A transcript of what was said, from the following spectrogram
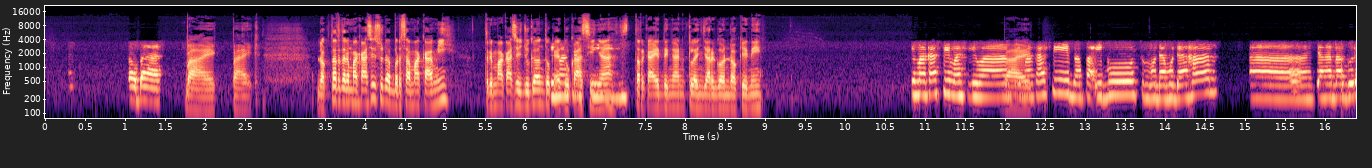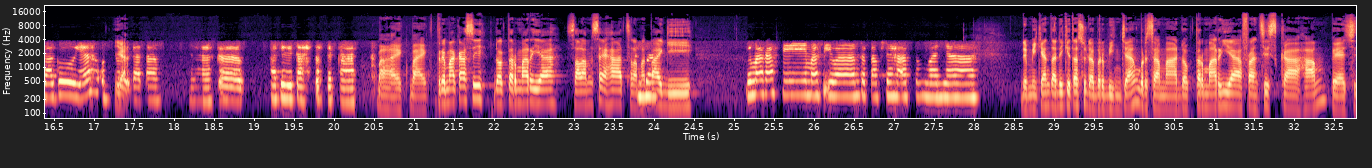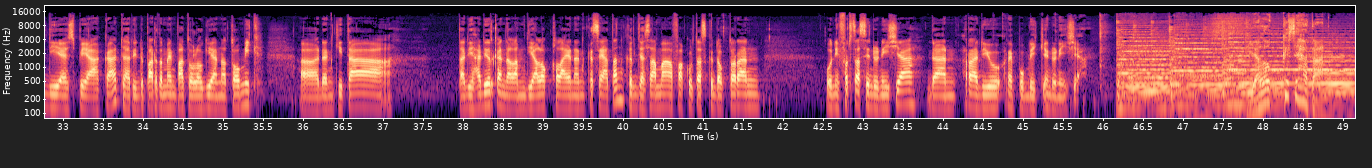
obat. Baik, baik. Dokter, terima kasih sudah bersama kami. Terima kasih juga untuk terima edukasinya kasih. terkait dengan kelenjar gondok ini. Terima kasih Mas Iwan. Baik. Terima kasih Bapak Ibu. Mudah-mudahan uh, jangan ragu-ragu ya untuk ya. datang ya, ke fasilitas terdekat. Baik, baik. Terima kasih Dokter Maria. Salam sehat. Selamat Terima. pagi. Terima kasih Mas Iwan. Tetap sehat semuanya. Demikian tadi kita sudah berbincang bersama Dr. Maria Francisca Ham, PhD SPAK dari Departemen Patologi Anatomik. Uh, dan kita tadi hadirkan dalam dialog kelayanan kesehatan kerjasama Fakultas Kedokteran Universitas Indonesia dan Radio Republik Indonesia. Dialog Kesehatan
